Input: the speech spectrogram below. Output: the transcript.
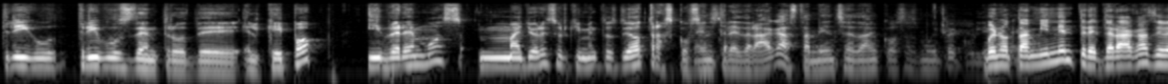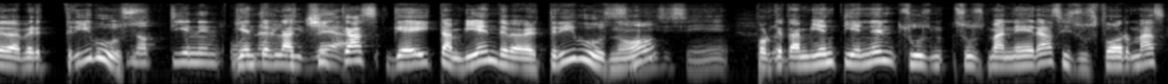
tribu- tribus dentro del K-pop y veremos mayores surgimientos de otras cosas. Entre dragas también se dan cosas muy peculiares. Bueno, también entre dragas debe de haber tribus. No tienen Y entre las idea. chicas gay también debe haber tribus, ¿no? Sí, sí, sí. Porque también tienen sus, sus maneras y sus formas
